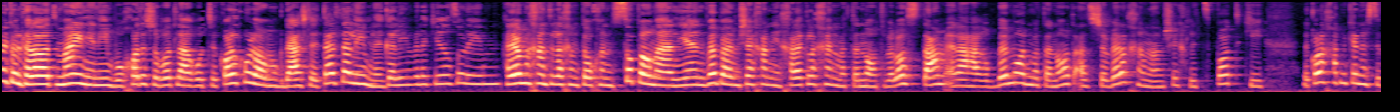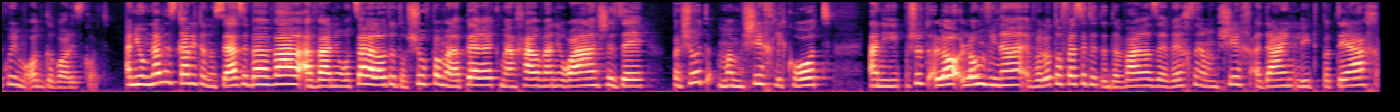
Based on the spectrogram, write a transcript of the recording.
היי מטולטלות, מה העניינים? ברוכות השבועות לערוץ שכל כולו מוקדש לטלטלים, לגלים ולקרזולים. היום הכנתי לכם תוכן סופר מעניין, ובהמשך אני אחלק לכם מתנות, ולא סתם, אלא הרבה מאוד מתנות, אז שווה לכם להמשיך לצפות, כי לכל אחד מכן יש סיכוי מאוד גבוה לזכות. אני אמנם הזכרתי את הנושא הזה בעבר, אבל אני רוצה להעלות אותו שוב פעם על הפרק, מאחר ואני רואה שזה פשוט ממשיך לקרות. אני פשוט לא, לא מבינה ולא תופסת את הדבר הזה ואיך זה ממשיך עדיין להתפתח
